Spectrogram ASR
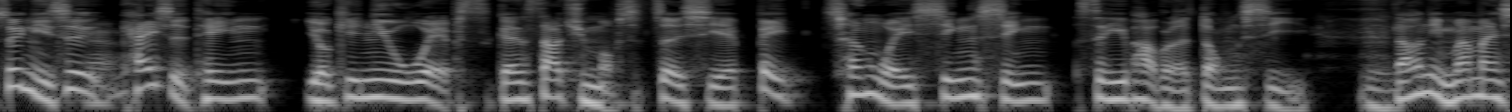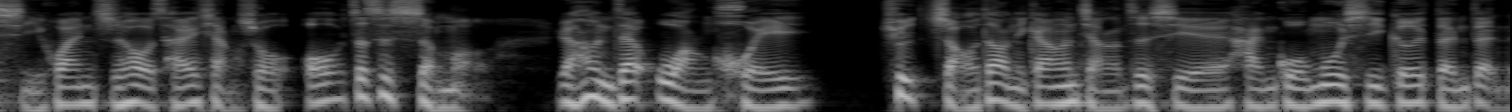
所以你是开始听 Yoki New Waves 跟 Suchmos 这些被称为新兴 City Pop 的东西，然后你慢慢喜欢之后，才会想说：“哦，这是什么？”然后你再往回去找到你刚刚讲的这些韩国、墨西哥等等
